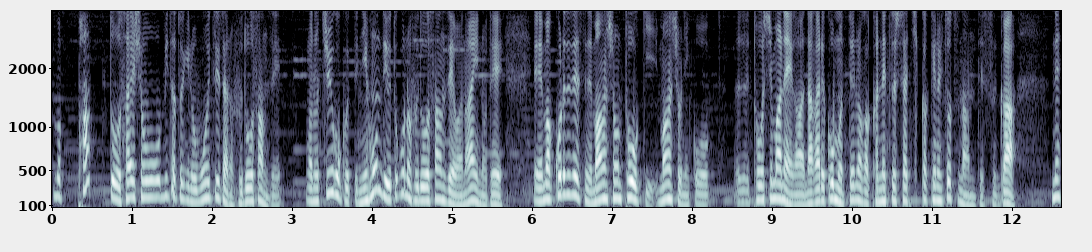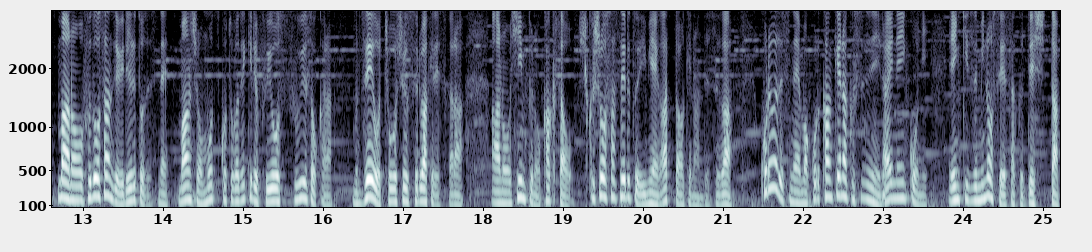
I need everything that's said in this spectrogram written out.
まあ、パッと最初見た時に思いついたのは不動産税。あの中国って日本でいうところの不動産税はないので、えー、まあ、これでですね、マンション投機、マンションにこう、投資マネーが流れ込むっていうのが加熱したきっかけの一つなんですが、ねまあ、あの不動産税を入れるとですねマンションを持つことができる富裕層から税を徴収するわけですからあの貧富の格差を縮小させるという意味合いがあったわけなんですがこれはですね、まあ、これ関係なくすでに来年以降に延期済みの政策でした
